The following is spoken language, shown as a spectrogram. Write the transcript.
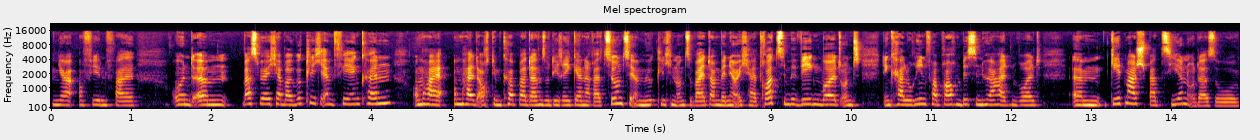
Ja, auf jeden Fall. Und ähm, was wir euch aber wirklich empfehlen können, um halt, um halt auch dem Körper dann so die Regeneration zu ermöglichen und so weiter. Und wenn ihr euch halt trotzdem bewegen wollt und den Kalorienverbrauch ein bisschen höher halten wollt, ähm, geht mal spazieren oder so.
